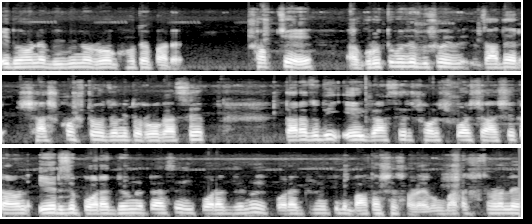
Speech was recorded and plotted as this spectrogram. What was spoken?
এই ধরনের বিভিন্ন রোগ হতে পারে। সবচেয়ে গুরুত্বপূর্ণ যে বিষয়, যাদের শ্বাসকষ্টজনিত রোগ আছে, তারা যদি এই গাছের সংস্পর্শে আসে, কারণ এর যে পরাগজনটা আছে, এই পরাগজন্য এই পরাগজন্য কিন্তু বাতাসে ছড়ায় এবং বাতাসে ছড়ালে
